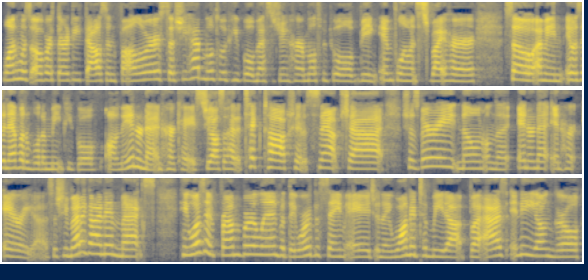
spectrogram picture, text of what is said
One was over 30,000 followers. So, she had multiple people messaging her, multiple people being influenced by her. So, I mean, it was inevitable to meet people on the internet in her case. She also had a TikTok, she had a Snapchat. She was very known on the internet in her area. So, she met a guy named Max. He wasn't from Berlin, but they were the same age and they wanted to meet up. But as any young girl,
